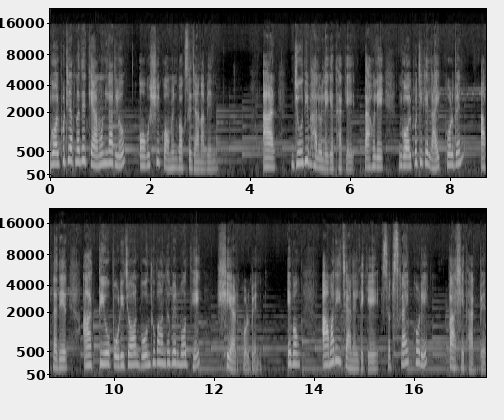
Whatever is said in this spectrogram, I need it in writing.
গল্পটি আপনাদের কেমন লাগল অবশ্যই কমেন্ট বক্সে জানাবেন। আর যদি ভালো লেগে থাকে, তাহলে গল্পটিকে লাইক করবেন, আপনাদের আত্মীয়, পরিজন বন্ধু বান্ধবের মধ্যে শেয়ার করবেন এবং আমার এই চ্যানেলটিকে সাবস্ক্রাইব করে পাশে থাকবেন।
